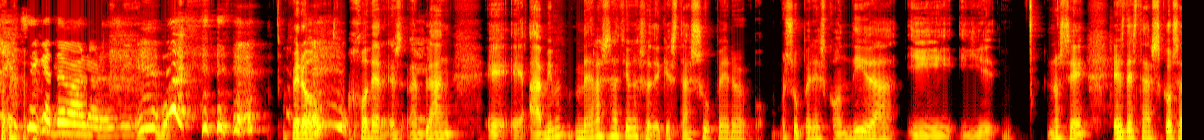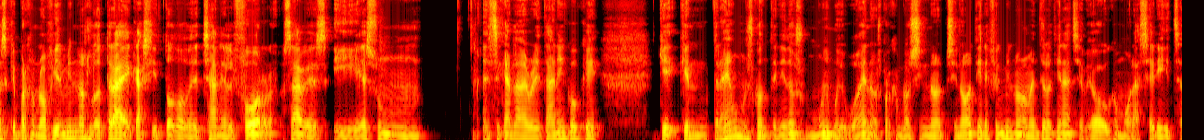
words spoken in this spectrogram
Sí que te valoro, sí. Pero, joder, en plan, eh, eh, a mí me da la sensación eso de que está súper súper escondida y, no sé, es de estas cosas que, por ejemplo, Filmin nos lo trae casi todo de Channel 4, ¿sabes? Y es un, ese canal británico que que, trae unos contenidos muy, muy buenos. Por ejemplo, si no, si no lo tiene Filming, normalmente lo tiene HBO, como la serie It's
